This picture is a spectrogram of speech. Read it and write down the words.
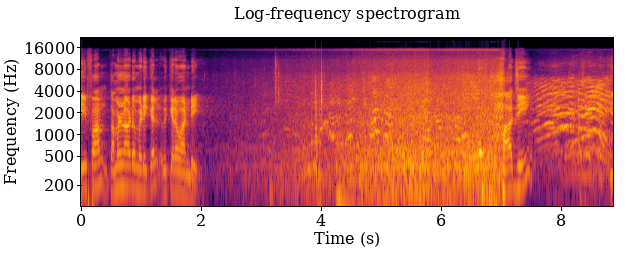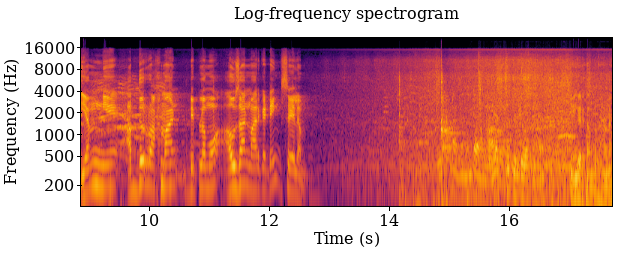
DPharm Tamil Nadu medical Vikravandi. Haji MA Abdul Rahman diploma ஹவுசான் மார்க்கெட்டிங் சேலம் எங்கே இருக்கான் புர்ஹானா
